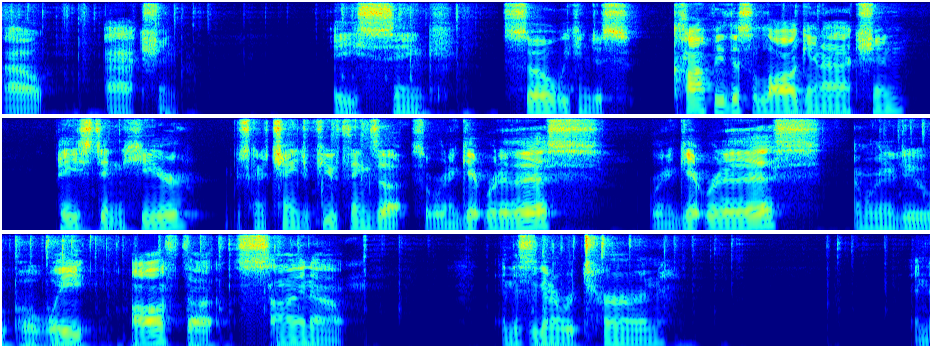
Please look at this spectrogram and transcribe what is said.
out action async. So we can just copy this login action, paste it in here. We're just going to change a few things up. So we're going to get rid of this. We're going to get rid of this. And we're going to do await auth sign out. And this is going to return an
